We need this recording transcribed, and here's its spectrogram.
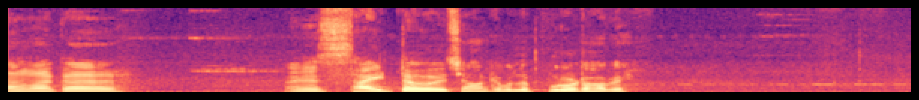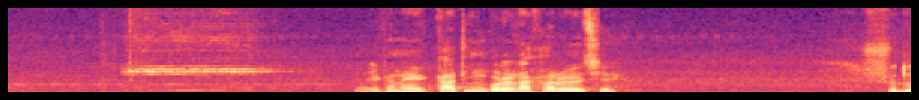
সানমার্কার সাইডটা হয়েছে। আমাকে বলল পুরোটা হবে। এখানে কাটিং করে রাখা রয়েছে। শুধু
